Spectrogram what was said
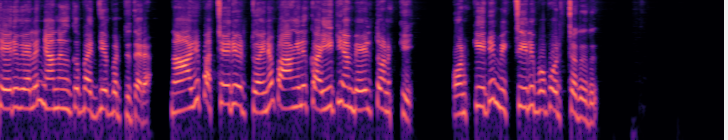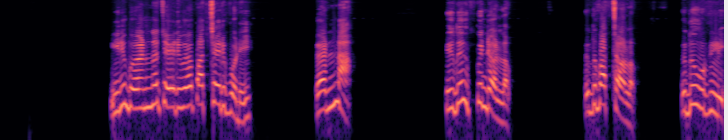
ചേരുവേല ഞാൻ നിങ്ങൾക്ക് പരിചയപ്പെടുത്തി തരാം. നാഴി പച്ചരി എടുത്തു. അതിനെ പാങ്ങിൽ കൈയിട്ട് ഞാൻ വെയിലത്ത് ഉണക്കി. ഉണക്കിയിട്ട് മിക്സിയിൽ ഇപ്പൊ പൊടിച്ചത് ഇത്. ഇനി വേണുന്ന ചേരുവ പച്ചരിപ്പൊടി എണ്ണ ഇത് ഉപ്പിന്റെ വെള്ളം ഇത് പച്ചവെള്ളം ഇത് ഉരുളി.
